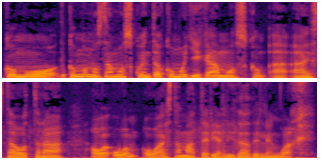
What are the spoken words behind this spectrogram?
¿Cómo, cómo nos damos cuenta o cómo llegamos a, a esta otra o, o- o a esta materialidad del lenguaje?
